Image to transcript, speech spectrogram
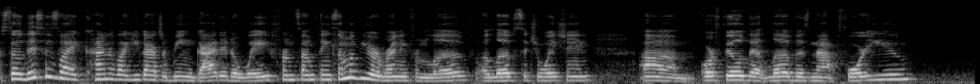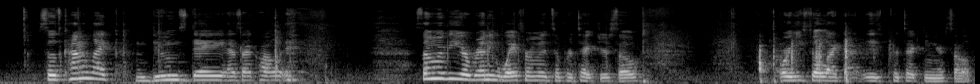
So this is like kind of like you guys are being guided away from something. Some of you are running from love, a love situation, um, or feel that love is not for you. So it's kind of like doomsday, as I call it. Some of you are running away from it to protect yourself. Or you feel like that is protecting yourself.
